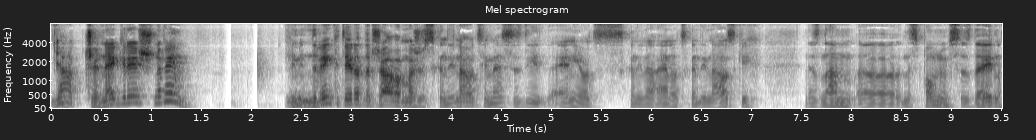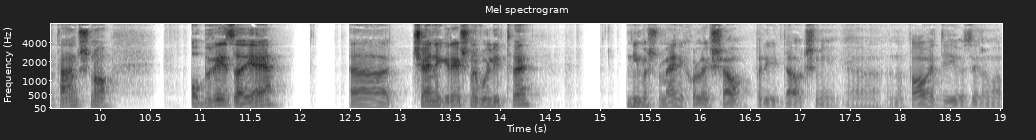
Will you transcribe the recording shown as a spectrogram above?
Ja, če ne greš, ne vem. Ne vem, katera država ima že skandinavci, meni se zdi eni od, skandina, ena od skandinavskih, ne znam, uh, ne spomnim se zdaj natančno. Obveza je, uh, če ne greš na volitve, nimaš nobenih olajšav pri davčni uh, napovedi oziroma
